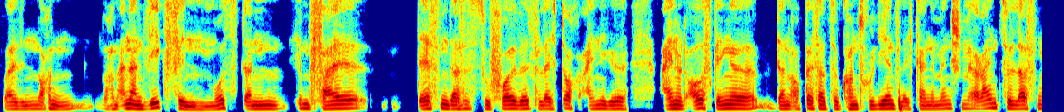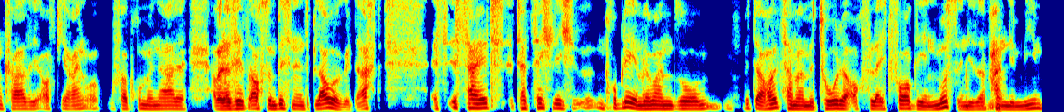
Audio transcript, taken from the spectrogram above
weil sie noch einen, noch einen anderen Weg finden muss, dann im Fall dessen, dass es zu voll wird, vielleicht doch einige Ein- und Ausgänge dann auch besser zu kontrollieren, vielleicht keine Menschen mehr reinzulassen, quasi auf die Rheinuferpromenade. Aber das ist jetzt auch so ein bisschen ins Blaue gedacht. Es ist halt tatsächlich ein Problem, wenn man so mit der Holzhammer-Methode auch vielleicht vorgehen muss in dieser Pandemie.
